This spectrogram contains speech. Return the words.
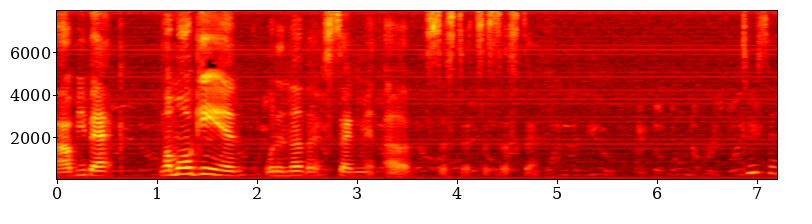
I'll be back one more again with another segment of Sister to Sister. Tuesday.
